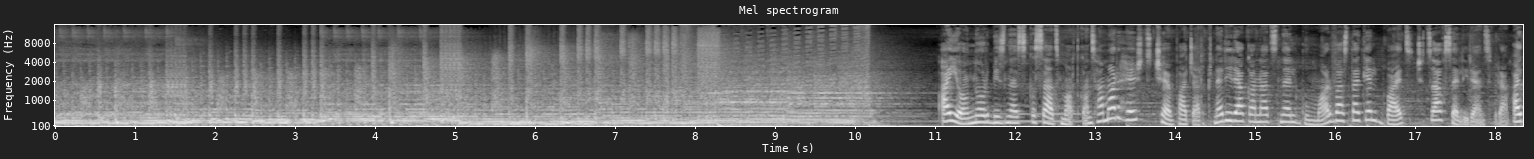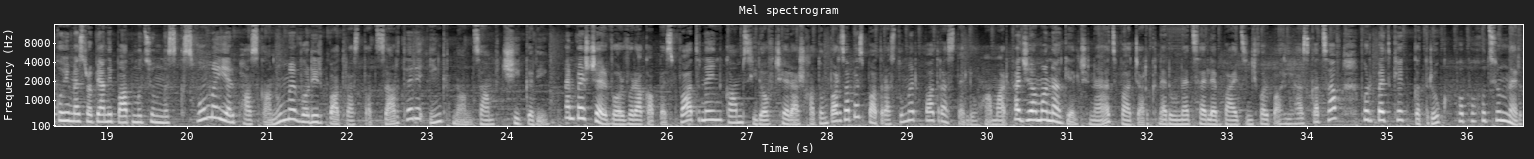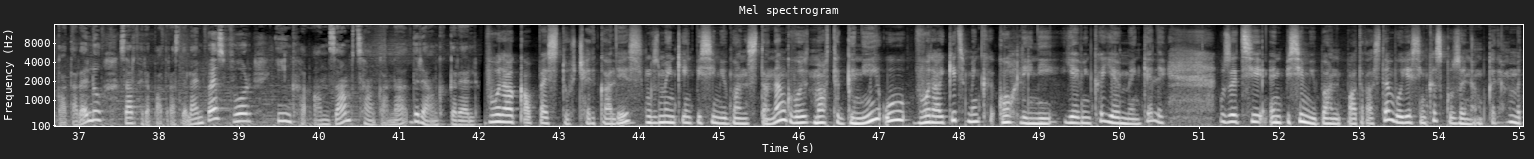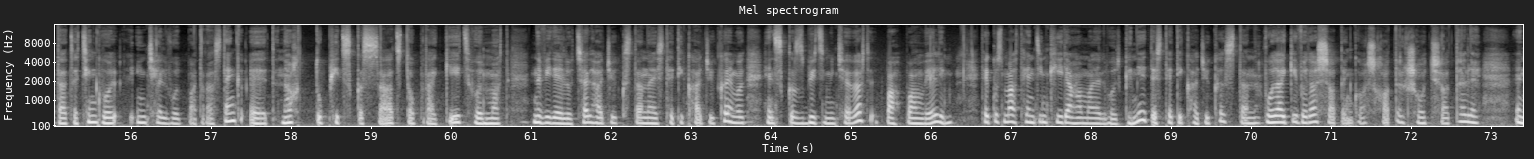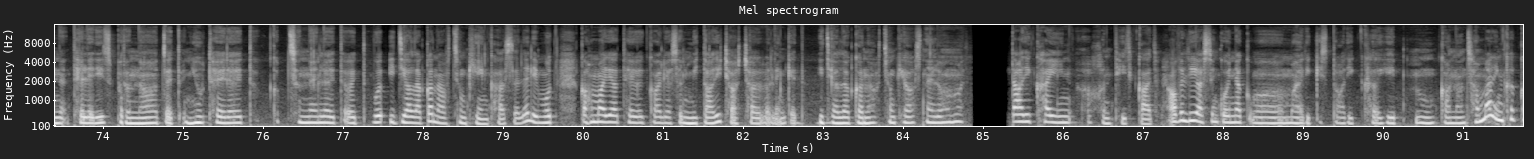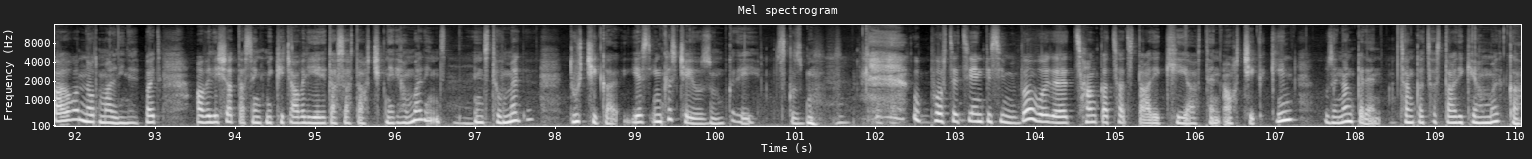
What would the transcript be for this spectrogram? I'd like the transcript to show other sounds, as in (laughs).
Այո, նոր բիզնես սկսած մարդկանց համար հեշտ չէ վաճառքներ իրականացնել, գումար վաստակել, բայց չծախսել իրենց վրա։ Հայկուհի Մեսրոպյանի պատմությունն սկսվում է, երբ հասկանում է, որ իր պատրաստած զարդերը ինքն անձամբ չի կրի։ Այնպես չէր, որ որակապես վատն էին կամ սիրով չէր աշխատում, պարզապես պատրաստում էր պատրաստելու համար։ Այդ ժամանակ էլ չնայած վաճառքներ ունեցել է, բայց ինչ որ պահի հասկացավ, որ պետք է կտրուկ փոփոխություններ կատարել ու զարդերը պատրաստել այնպես, որ ինքը անձամբ ցանկանա կարողանա դրանք գրել։ Որակապես դուր չէր գալիս։ Ուզում ենք այնպիսի մի բան ստանանք, որ մարդը գնի ու որակից մենք գող լինի եւ ինքը եւ մենք էլի։ Ուզեցի այնպիսի մի բան պատրաստեմ, որ ես ինքս կուզենամ գրեմ։ Մտածեցինք, որ ինչ էլ որ պատրաստենք, այդ նախ տուփից սկսած, տոպրակից, որ մարդ նվիրելուց էլ հաճույք ստանա էսթետիկ հաճույքը, այն որ հենց սկզբից մինչև վերջ պահպանվել իմ։ Թեկուզ մարդ հենց ինքը իր համար էլ որ գնի, այդ էսթետիկ հաճույքը ստանա։ Որակի վրա շատ ենք աշխատել, շատ շատ էլ է այն թելերից բռնած այդ նյութերը, այդ կպցնել այդ այդ իդեալական արդյունքի ենք հասել էլի մոտ կհամարյա թե կարելի ասել մի տարի չարչարվել ենք այդ իդեալական արդյունքի հասնելու համար տարիքային խնդիր կար։ Ավելի ասենք օրինակ մայրիկիս տարիքը կանանց համար ինքը կարող է նորմալ լինել, բայց ավելի շատ ասենք մի քիչ ավելի երիտասարդ աղջիկների համար ինձ ինձ թվում է դուր չի գա։ Ես ինքս չէի ուզում գրեի սկզբում։ Ու փորձեցի այնպեսի մի բան, որ ցանկացած տարիքի արդեն աղջիկ կին ուզենան կրեն։ Ցանկացած տարիքի համար կա։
